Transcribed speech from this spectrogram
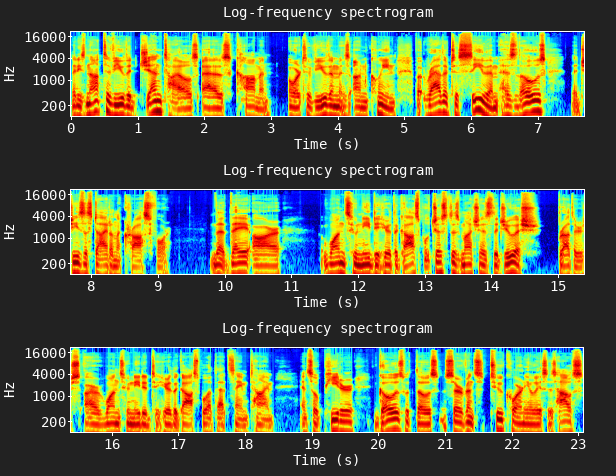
that he's not to view the Gentiles as common or to view them as unclean, but rather to see them as those that Jesus died on the cross for, that they are ones who need to hear the gospel just as much as the Jewish brothers are ones who needed to hear the gospel at that same time. And so Peter goes with those servants to Cornelius's house.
